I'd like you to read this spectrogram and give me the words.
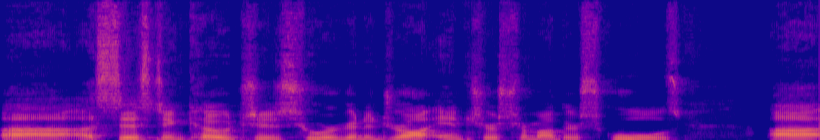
uh, assistant coaches who are going to draw interest from other schools. Uh,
